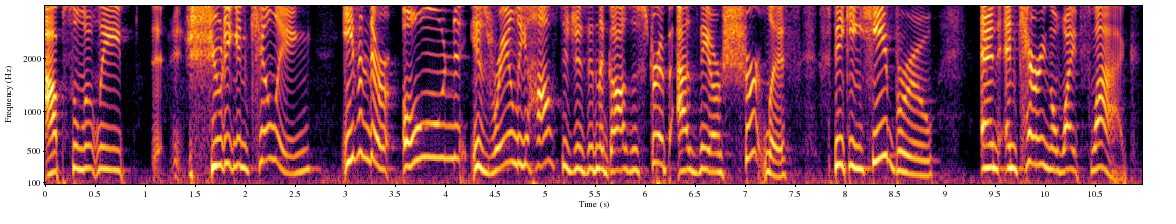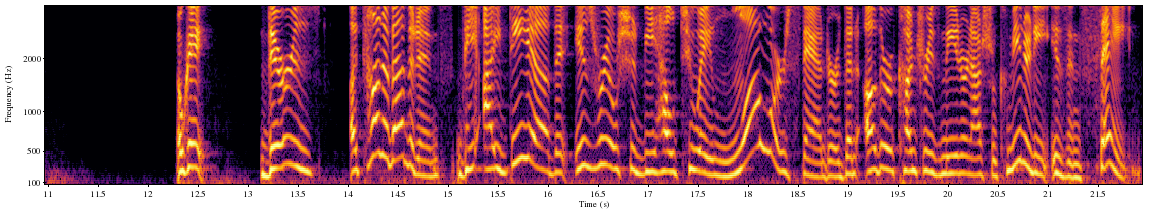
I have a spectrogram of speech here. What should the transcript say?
absolutely uh, shooting and killing even their own Israeli hostages in the Gaza Strip as they are shirtless, speaking Hebrew and, and carrying a white flag. Okay, there is a ton of evidence. The idea that Israel should be held to a lower standard than other countries in the international community is insane.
